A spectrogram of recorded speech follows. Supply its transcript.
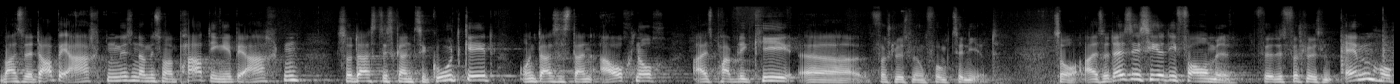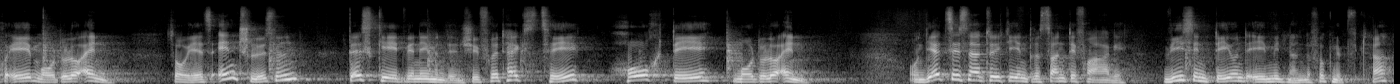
was wir da beachten müssen, da müssen wir ein paar Dinge beachten, sodass das Ganze gut geht und dass es dann auch noch als Public Key äh, Verschlüsselung funktioniert. So, also das ist hier die Formel für das Verschlüsseln. M hoch E modulo N. So, jetzt entschlüsseln das geht, wir nehmen den Chiffretext C hoch D modulo n. Und jetzt ist natürlich die interessante Frage, wie sind D und E miteinander verknüpft? Ja,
